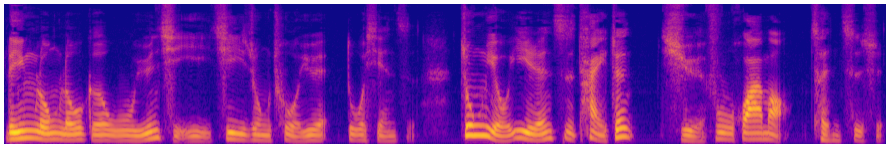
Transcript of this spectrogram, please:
玲珑楼阁五云起，其中绰约多仙子。中有一人字太真，雪肤花貌参差是。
